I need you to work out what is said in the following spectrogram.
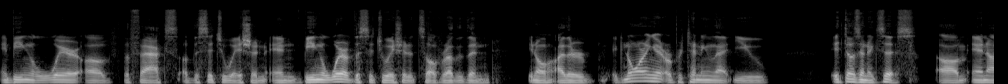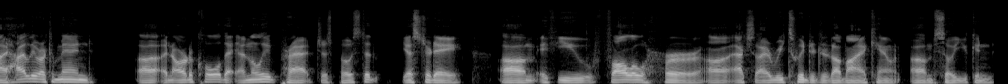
and being aware of the facts of the situation and being aware of the situation itself rather than you know either ignoring it or pretending that you it doesn't exist um, and i highly recommend uh, an article that emily pratt just posted yesterday um, if you follow her, uh, actually, I retweeted it on my account, um, so you can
